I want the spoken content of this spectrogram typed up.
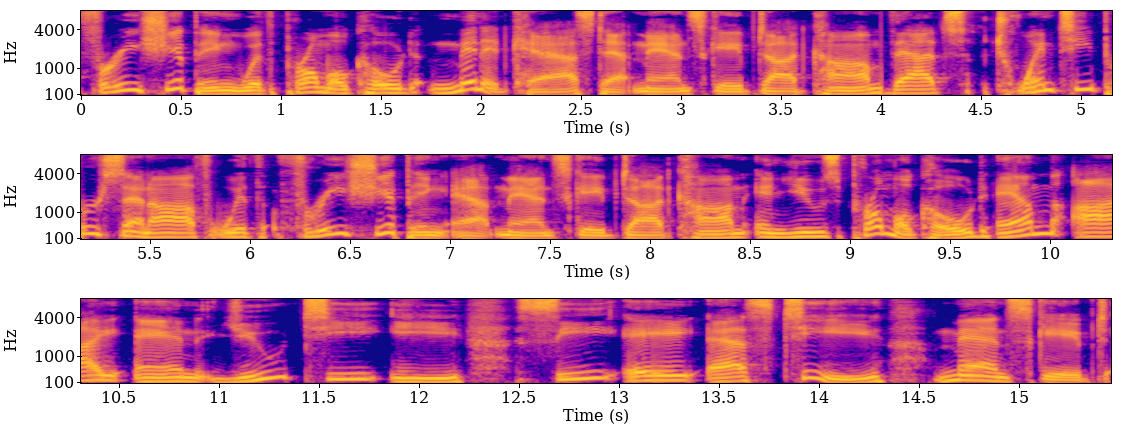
free shipping with promo code MINUTECAST at manscaped.com. That's 20% off with free shipping at manscaped.com and use promo code M I N U T E C A S T Manscaped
